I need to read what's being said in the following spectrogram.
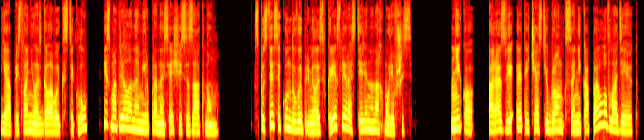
я прислонилась головой к стеклу и смотрела на мир, проносящийся за окном. Спустя секунду выпрямилась в кресле, растерянно нахмурившись. «Нико, а разве этой частью Бронкса не Капелло владеют?»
